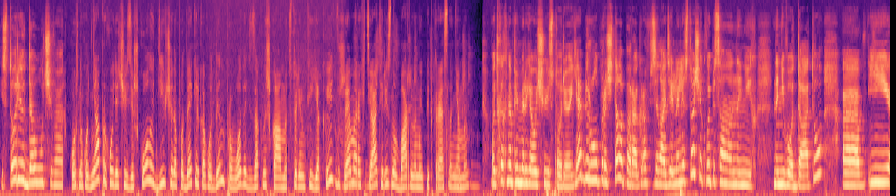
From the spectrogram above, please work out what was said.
историю доучиваю. Кожного дня, приходячи зі школи, дівчина по декілька годин проводить за книжками, сторінки яких вже мерехтять різнобарвними підкресленнями. Вот как, например, я учу историю. Я беру, прочитала параграф, взяла отдельный листочек, выписала на них, на него дату э, и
